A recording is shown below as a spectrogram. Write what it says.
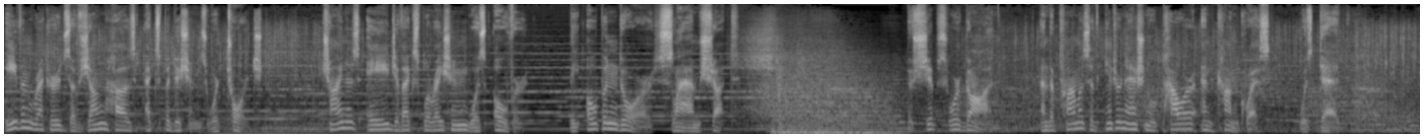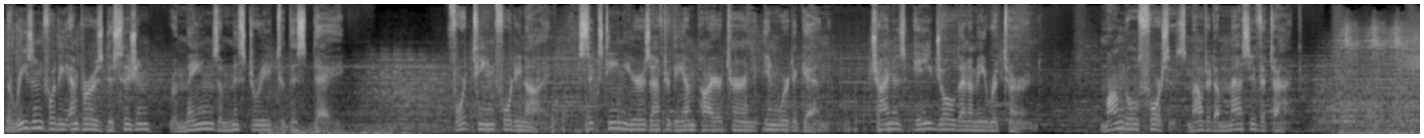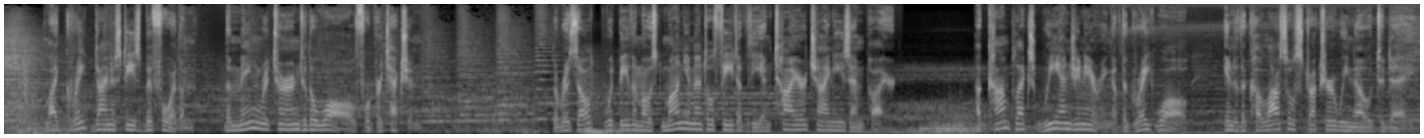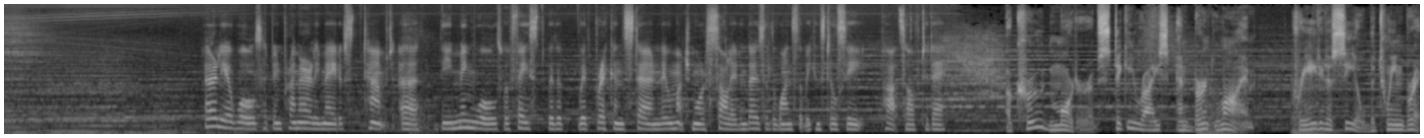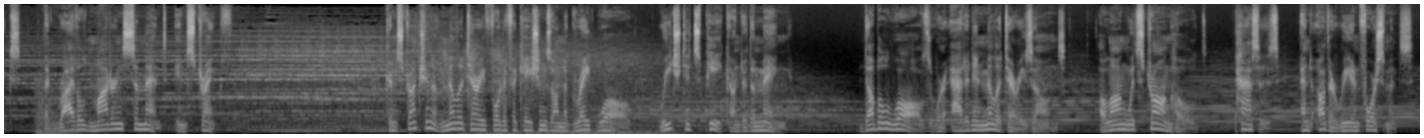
Even records of Zheng He's expeditions were torched. China's age of exploration was over. The open door slammed shut. The ships were gone, and the promise of international power and conquest was dead. The reason for the emperor's decision remains a mystery to this day. 1449, 16 years after the empire turned inward again, China's age-old enemy returned. Mongol forces mounted a massive attack. Like great dynasties before them, the Ming returned to the wall for protection. The result would be the most monumental feat of the entire Chinese empire. A complex re-engineering of the Great Wall into the colossal structure we know today. Earlier walls had been primarily made of tamped earth. The Ming walls were faced with, a, with brick and stone. They were much more solid, and those are the ones that we can still see parts of today. A crude mortar of sticky rice and burnt lime created a seal between bricks that rivaled modern cement in strength. Construction of military fortifications on the Great Wall reached its peak under the Ming. Double walls were added in military zones, along with strongholds, passes, and other reinforcements.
